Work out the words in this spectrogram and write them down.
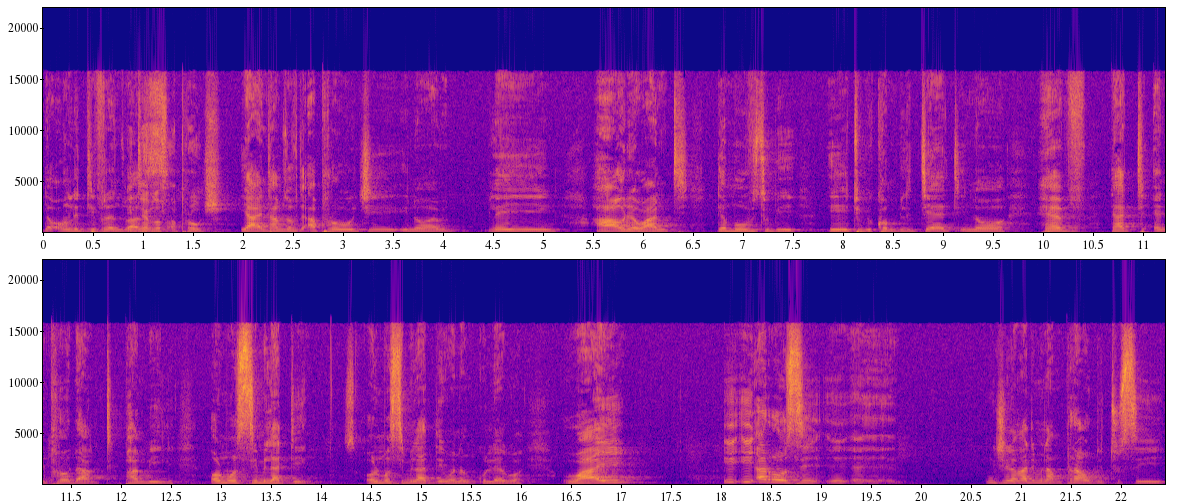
The only difference was in terms of approach. yeah, in terms of the approach, you know, playing, how they want the moves to be to be completed, you know, have that end product phambili. Almost similar thing. Almost similar thing when Nkulego. Why i mina I'm proud to see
